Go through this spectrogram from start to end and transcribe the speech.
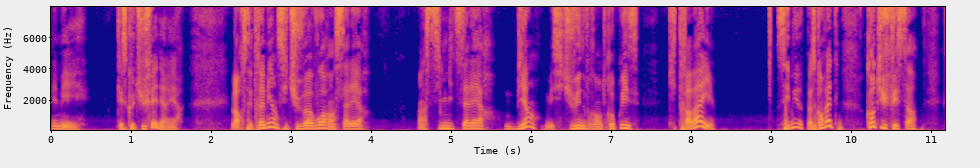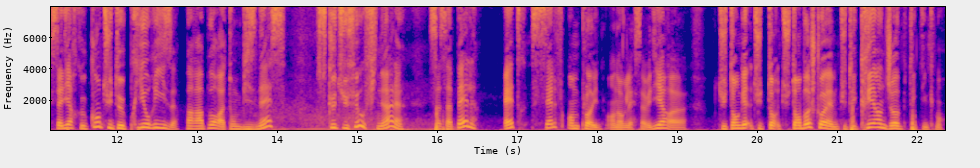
Mais mais qu'est-ce que tu fais derrière? Alors c'est très bien si tu veux avoir un salaire un simili de salaire, bien, mais si tu veux une vraie entreprise qui travaille, c'est mieux. Parce qu'en fait, quand tu fais ça, c'est-à-dire que quand tu te priorises par rapport à ton business, ce que tu fais au final, ça s'appelle être self-employed en anglais. Ça veut dire euh, tu t'embauches toi-même, tu t'es créé un job techniquement.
